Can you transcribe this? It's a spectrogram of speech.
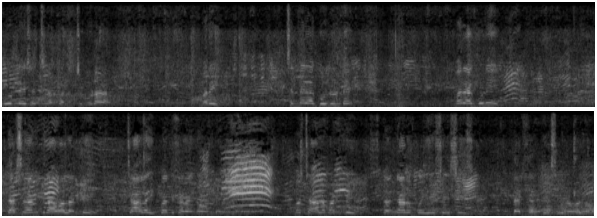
ఊర్లేసి వేసి వచ్చినప్పటి నుంచి కూడా మరి చిన్నగా గుడి ఉండే. మరి ఆ గుడి దర్శనానికి రావాలంటే చాలా ఇబ్బందికరంగా ఉండే. మరి చాలా మటుకు గంగారం పోయేసేసి దర్శనం చేసుకునేవాళ్ళం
